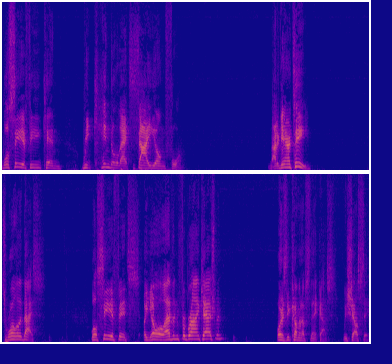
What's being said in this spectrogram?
We'll see if he can rekindle that Cy Young form. Not a guarantee. It's a roll of the dice. We'll see if it's a yo 11 for Brian Cashman or is he coming up snake eyes? We shall see.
